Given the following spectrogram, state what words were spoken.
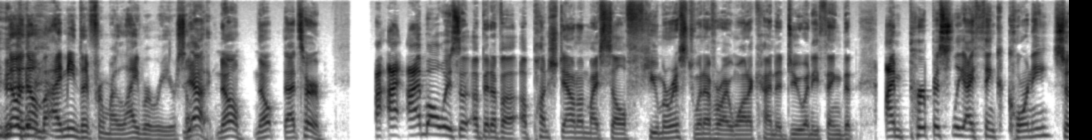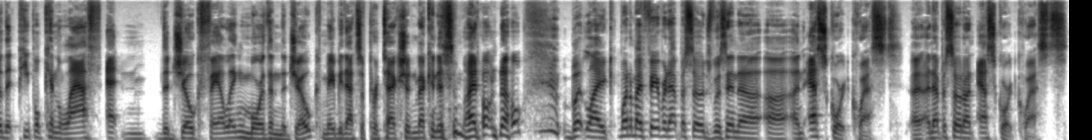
no, no, but I mean they're from a library or something. Yeah, no, nope, that's her. I, am always a, a, bit of a, a, punch down on myself humorist whenever I want to kind of do anything that I'm purposely, I think, corny so that people can laugh at the joke failing more than the joke. Maybe that's a protection mechanism. I don't know. But like one of my favorite episodes was in a, a an escort quest, an episode on escort quests.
